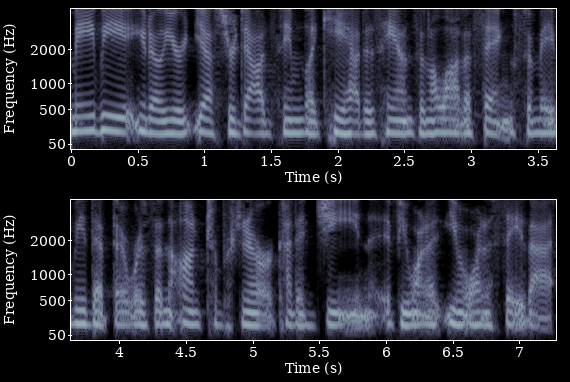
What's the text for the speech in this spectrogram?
maybe, you know, your, yes, your dad seemed like he had his hands in a lot of things. So maybe that there was an entrepreneur kind of gene, if you want to, you want to say that.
